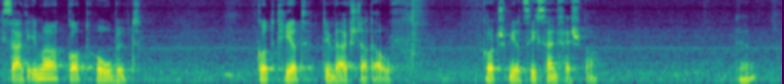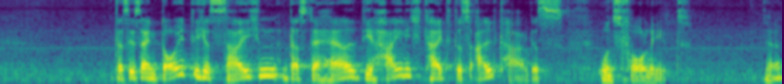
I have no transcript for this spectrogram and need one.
Ich sage immer, Gott hobelt. Gott kehrt die Werkstatt auf. Gott schmiert sich sein Feschbar. Ja. Das ist ein deutliches Zeichen, dass der Herr die Heiligkeit des Alltages uns vorlebt. Ja.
